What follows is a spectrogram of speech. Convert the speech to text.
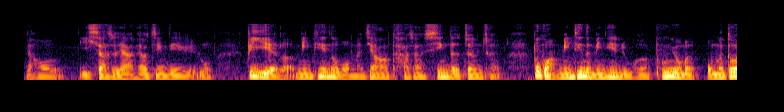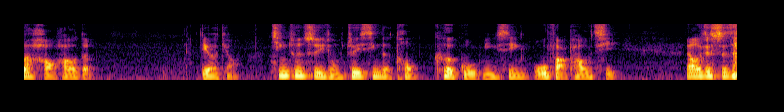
然后以下是两条经典语录：毕业了，明天的我们将要踏上新的征程，不管明天的明天如何，朋友们，我们都要好好的。第二条。青春是一种锥心的痛，刻骨铭心，无法抛弃。然后就实在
